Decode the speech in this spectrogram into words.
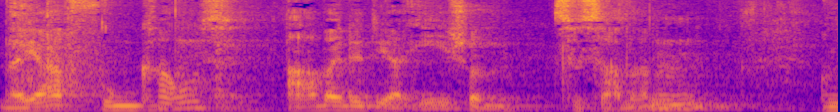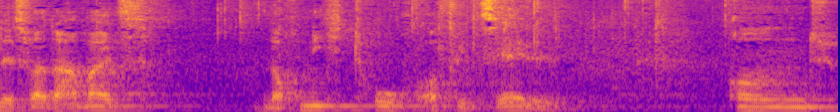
naja, Funkhaus arbeitet ja eh schon zusammen. Und es war damals noch nicht hochoffiziell. Und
